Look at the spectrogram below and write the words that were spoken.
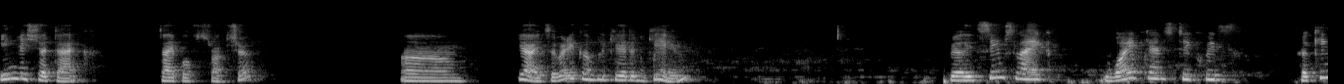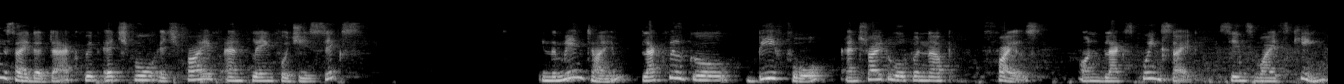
English attack type of structure. Um, yeah, it's a very complicated game. Well, it seems like white can stick with her kingside attack with h4, h5 and playing for g6. In the meantime, black will go b4 and try to open up files on black's queen side since white's king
